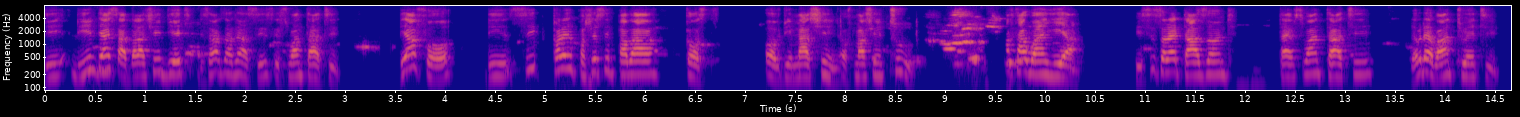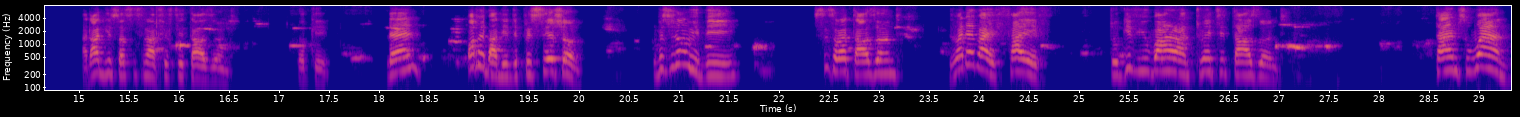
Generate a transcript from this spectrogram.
The, the index at balance sheet date, December 2006, is 130. Therefore, the current purchasing power cost of the machine, of machine two, after one year, is 600,000 times 130 divided by 120, and that gives us 650,000. Okay. Then, what about the depreciation? Depreciation will be 600,000 divided by 5 to give you 120,000 times 1.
